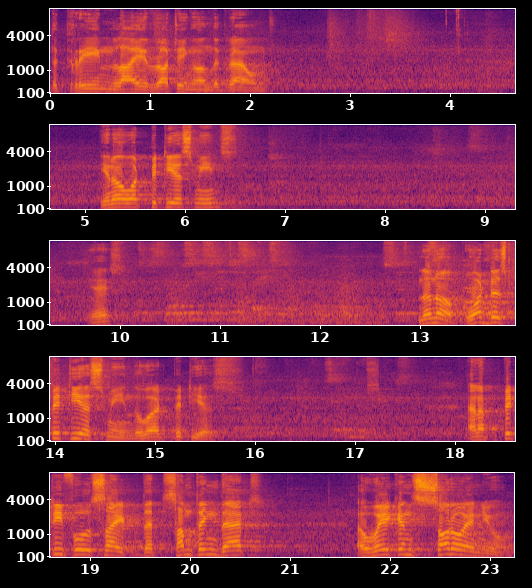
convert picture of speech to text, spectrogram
the grain lie rotting on the ground. You know what piteous means? Yes? No, no. What does piteous mean? The word piteous. And a pitiful sight, that something that awakens sorrow in you,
